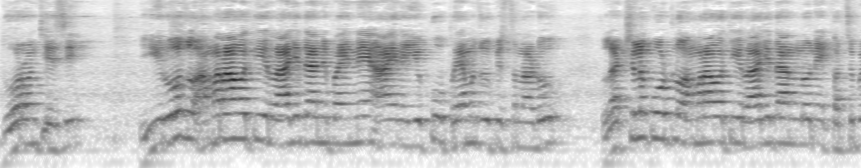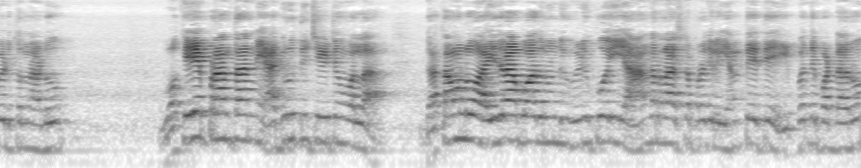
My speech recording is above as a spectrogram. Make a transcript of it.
దూరం చేసి ఈరోజు అమరావతి రాజధానిపైనే ఆయన ఎక్కువ ప్రేమ చూపిస్తున్నాడు. లక్షల కోట్లు అమరావతి రాజధానిలోనే ఖర్చు పెడుతున్నాడు. ఒకే ప్రాంతాన్ని అభివృద్ధి చేయటం వల్ల గతంలో హైదరాబాద్ నుండి విడిపోయి ఆంధ్ర రాష్ట్ర ప్రజలు ఎంతైతే ఇబ్బంది పడ్డారో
